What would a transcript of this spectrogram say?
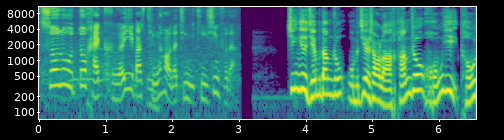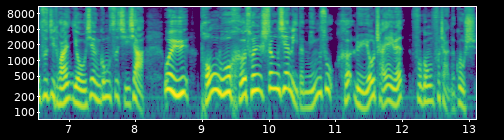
收入都还可以吧，挺好的，挺挺幸福的。今天的节目当中，我们介绍了杭州弘毅投资集团有限公司旗下位于桐庐河村生鲜里的民宿和旅游产业园复工复产的故事。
